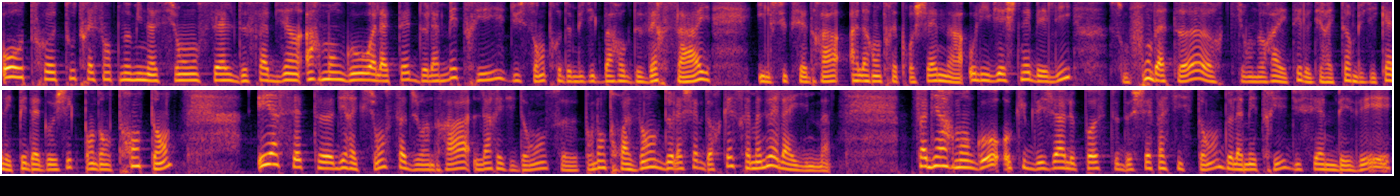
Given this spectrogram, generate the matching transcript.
Autre toute récente nomination, celle de Fabien Armango à la tête de la maîtrise du Centre de musique baroque de Versailles. Il succédera à la rentrée prochaine à Olivier Schnebeli, son fondateur, qui en aura été le directeur musical et pédagogique pendant 30 ans. Et à cette direction s'adjoindra la résidence pendant trois ans de la chef d'orchestre Emmanuel Haïm. Fabien Armango occupe déjà le poste de chef assistant de la maîtrise du CMBV,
